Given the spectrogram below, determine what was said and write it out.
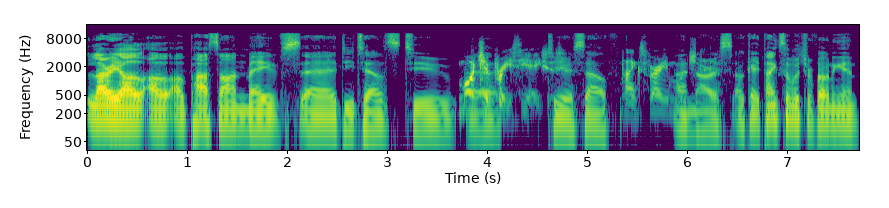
Larry, I'll, I'll I'll pass on Maeve's uh, details to Much uh, appreciated. to yourself Thanks very much. and Norris. Okay, thanks so much for phoning in.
